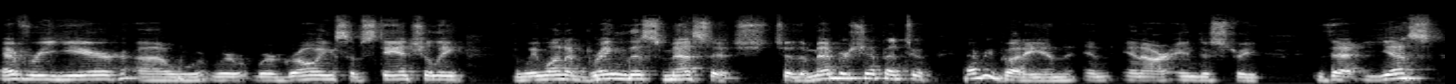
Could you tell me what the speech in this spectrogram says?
every year. Uh, we're, we're growing substantially, and we want to bring this message to the membership and to everybody in, in, in our industry that yes,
